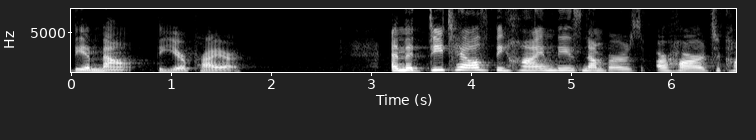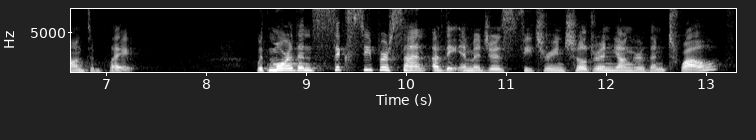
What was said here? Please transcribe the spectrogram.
the amount the year prior. And the details behind these numbers are hard to contemplate with more than 60% of the images featuring children younger than 12,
